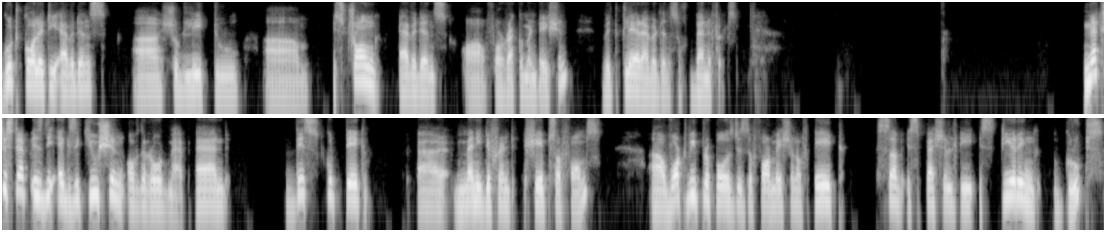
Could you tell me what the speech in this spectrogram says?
Good quality evidence uh, should lead to um, strong evidence uh, for recommendation with clear evidence of benefits. Next step is the execution of the roadmap. And this could take uh, many different shapes or forms. Uh, what we proposed is the formation of eight sub-specialty steering groups,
